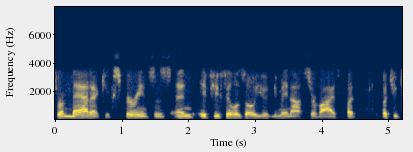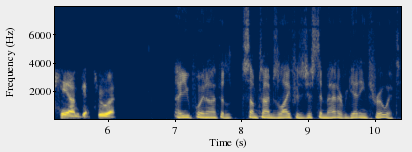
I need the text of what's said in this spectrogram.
dramatic experiences, and if you feel as though you, you may not survive, but but you can get through it. Now you point out that sometimes life is just a matter of getting through it,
